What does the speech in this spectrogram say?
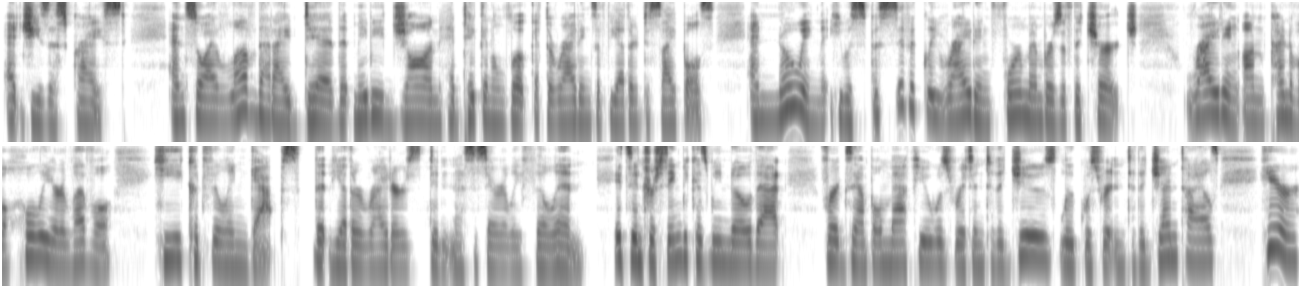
at Jesus Christ. And so I love that idea that maybe John had taken a look at the writings of the other disciples and knowing that he was specifically writing for members of the church, writing on kind of a holier level, he could fill in gaps that the other writers didn't necessarily fill in. It's interesting because we know that, for example, Matthew was written to the Jews, Luke was written to the Gentiles. Here,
